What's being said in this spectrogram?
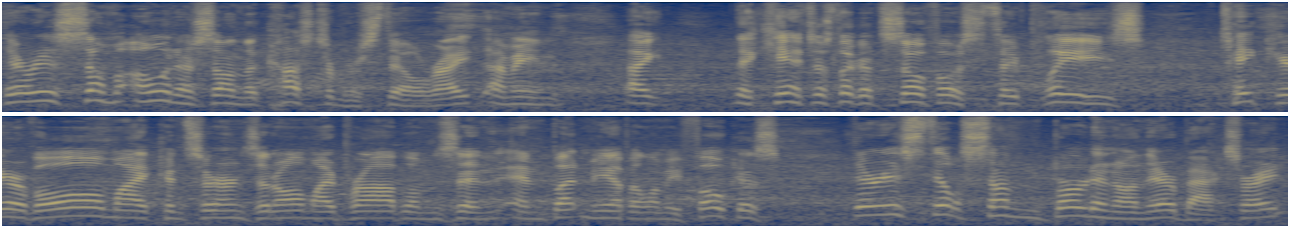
there is some onus on the customer still, right? I mean, like, they can't just look at Sophos and say, please, take care of all my concerns and all my problems and, and button me up and let me focus. There is still some burden on their backs, right?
